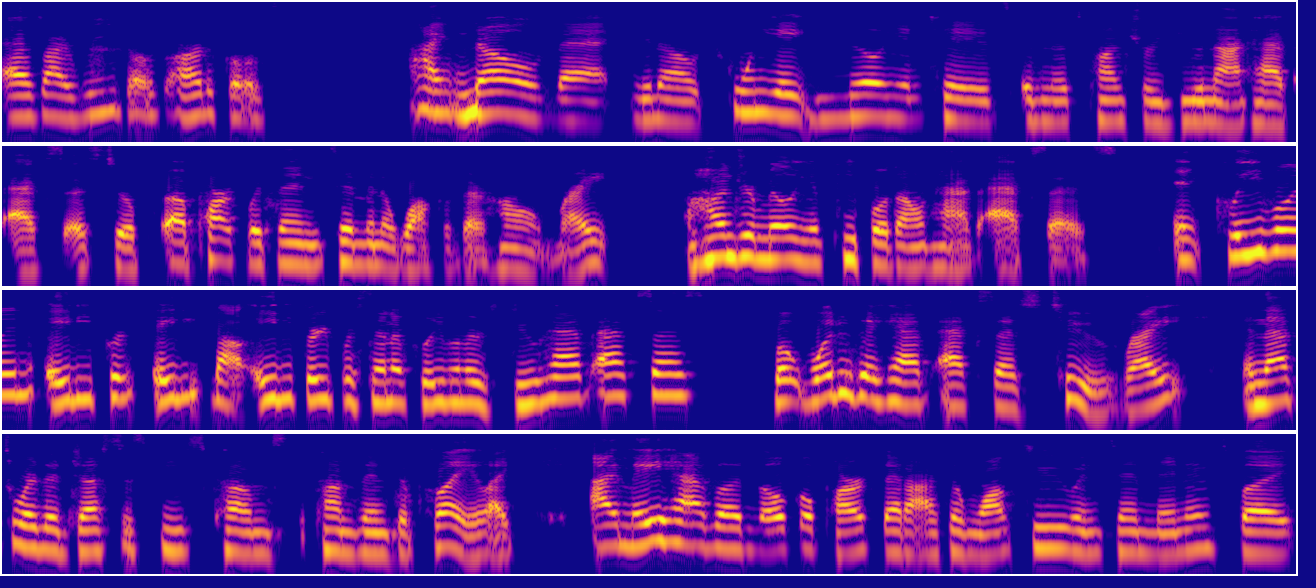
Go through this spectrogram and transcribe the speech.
as I read those articles, I know that, you know, 28 million kids in this country do not have access to a, a park within 10 minute walk of their home, right? 100 million people don't have access. In Cleveland, 80, 80 about 83% of Clevelanders do have access, but what do they have access to, right? And that's where the justice piece comes comes into play. Like I may have a local park that I can walk to in 10 minutes, but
